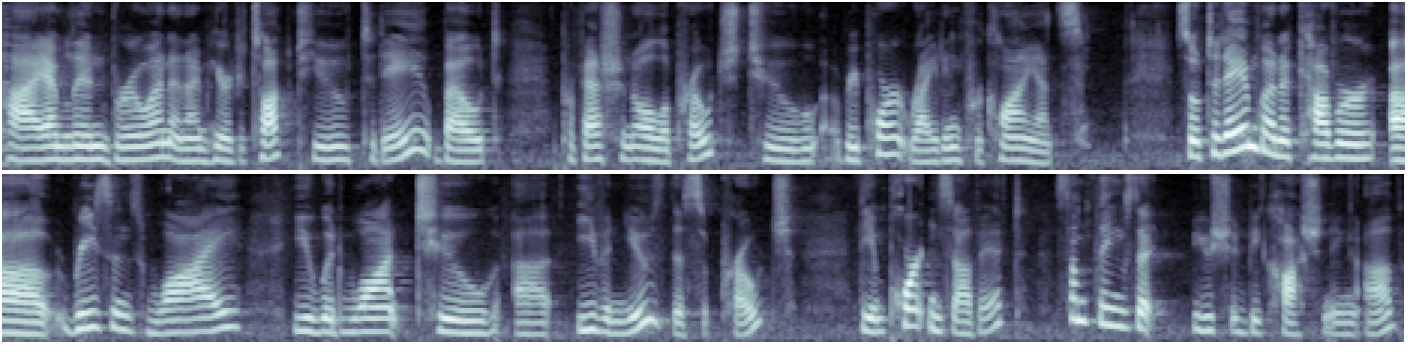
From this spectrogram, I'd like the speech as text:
Hi, I'm Lynn Bruin, and I'm here to talk to you today about professional approach to report writing for clients. So today I'm going to cover uh, reasons why you would want to uh, even use this approach, the importance of it, some things that you should be cautioning of.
